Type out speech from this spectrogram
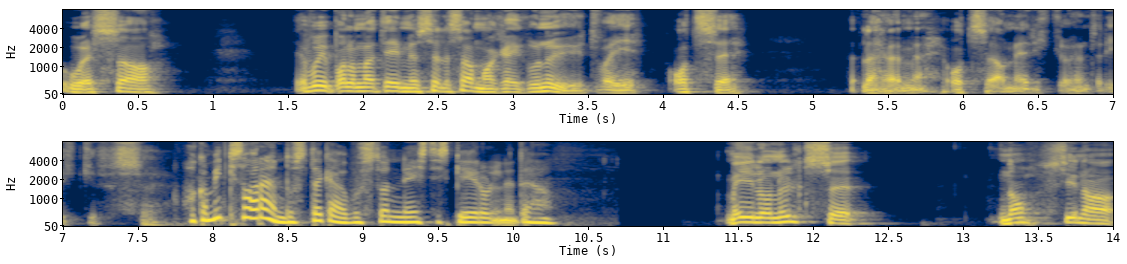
USA. ja võib-olla me teeme sellesama käigu nüüd või otse läheme otse Ameerika Ühendriikidesse. aga miks arendustegevust on Eestis keeruline teha? meil on üldse noh, sina,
